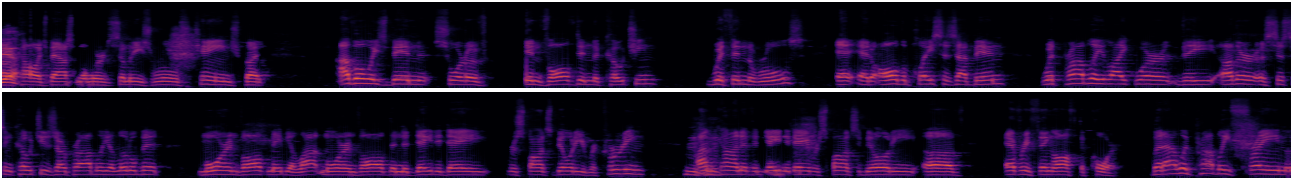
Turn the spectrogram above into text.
uh, yeah. college basketball, where some of these rules change. But I've always been sort of involved in the coaching within the rules at, at all the places I've been. With probably like where the other assistant coaches are probably a little bit more involved, maybe a lot more involved in the day to day responsibility recruiting. Mm-hmm. I'm kind of the day to day responsibility of everything off the court. But I would probably frame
